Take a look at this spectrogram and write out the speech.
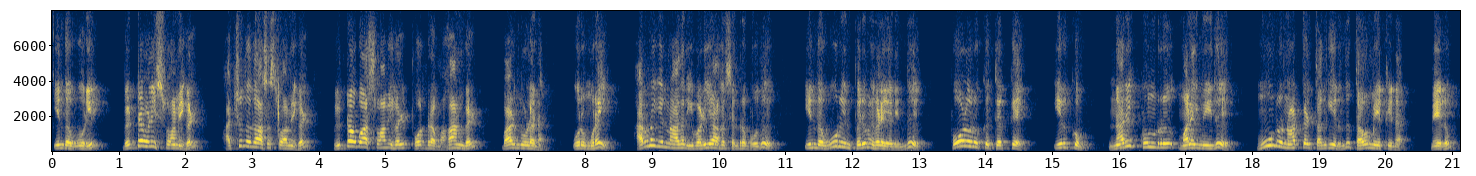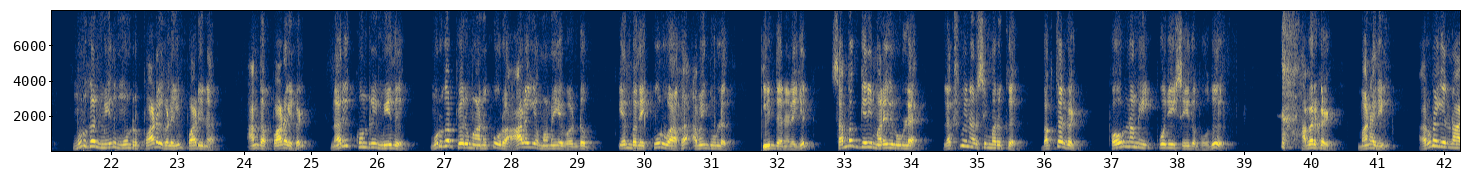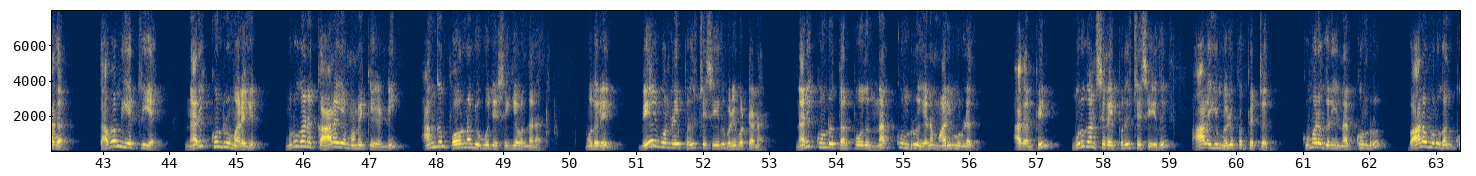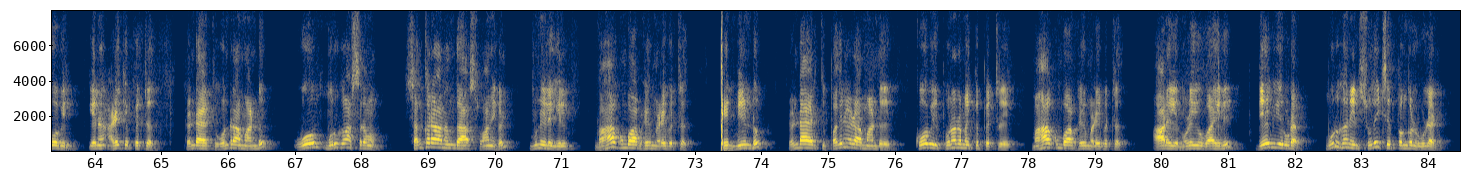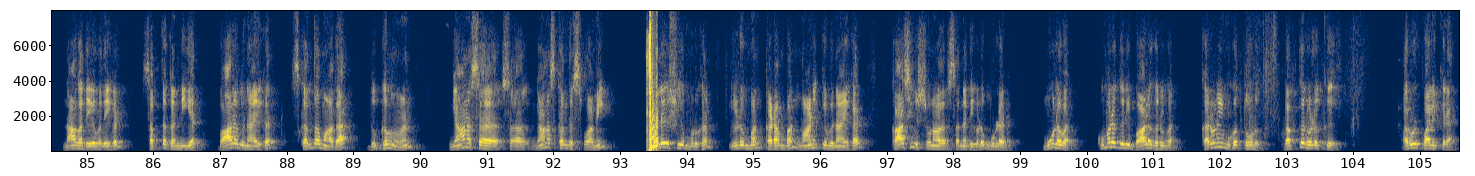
இந்த ஊரில் வெட்டவெளி சுவாமிகள் அச்சுததாச சுவாமிகள் விட்டோபா சுவாமிகள் போன்ற மகான்கள் வாழ்ந்துள்ளனர். ஒரு முறை அருணகிரிநாதர் இவ்வழியாக சென்றபோது இந்த ஊரின் பெருமைகளை அறிந்து போலூருக்கு தெற்கே இருக்கும் நரிக்குன்று மலை மீது மூன்று நாட்கள் தங்கியிருந்து தவம் மேலும் முருகன் மீது மூன்று பாடல்களையும் பாடினார். அந்த பாடல்கள் நரிக்குன்றின் மீது முருகப்பெருமானுக்கு ஒரு ஆலயம் அமைய வேண்டும். என்பதை கூறுவாக அமைந்துள்ளது. இந்த நிலையில் சம்பத்கிரி மலையில் உள்ள லக்ஷ்மி நரசிம்மருக்கு பக்தர்கள் பௌர்ணமி பூஜை செய்தபோது அவர்கள் மனதில் அருணகிரிநாதர் தவம் இயற்றிய நரிக்குன்று மலையில் முருகனுக்கு ஆலயம் அமைக்க எண்ணி அங்கும் பௌர்ணமி பூஜை செய்ய வந்தனர். முதலில் வேல் ஒன்றை பிரதிஷ்டை செய்து வழிபட்டனர். நரிக்குன்று தற்போது நற்குன்று என மாறியுள்ளது. அதன் பின் முருகன் சிலை பிரதிஷ்டை செய்து ஆலயம் எழுப்ப பெற்றது. குமரகிரி நற்குன்று பாலமுருகன் கோவில் என அழைக்கப்பெற்றது ரெண்டாயிரத்தி ஒன்றாம் ஆண்டு ஓம் முருகாசிரமம் சங்கரானந்தா சுவாமிகள் முன்னிலையில் மகா கும்பாபிஷேகம் நடைபெற்றது. பின் மீண்டும் ரெண்டாயிரத்தி பதினேழாம் ஆண்டு கோவில் புனரமைக்க பெற்று மகா கும்பாபிஷேகம் நடைபெற்றது. ஆலய நுழைவு வாயிலில் தேவியருடன் முருகனின் சுதை சிற்பங்கள் உள்ளன. நாகதேவதைகள் சப்தகன்னியர் பாலவிநாயகர் ஸ்கந்தமாதா துர்கமவன் ஞான ஞானஸ்கந்த சுவாமி மலேசிய முருகன் இடும்பன் கடம்பன் மாணிக்க விநாயகர் காசி விஸ்வநாதர் சன்னதிகளும் உள்ளன மூலவர் குமரகிரி பாலகருங்கன் கருணை முகத்தோடு பக்தர்களுக்கு அருள் பாலிக்கிறார்.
